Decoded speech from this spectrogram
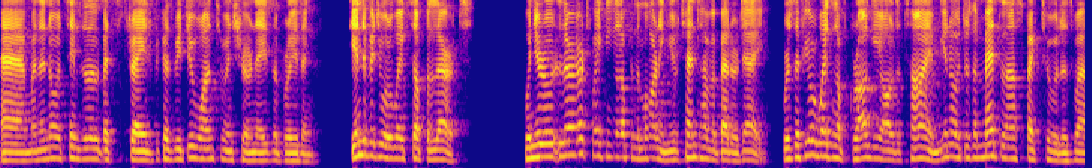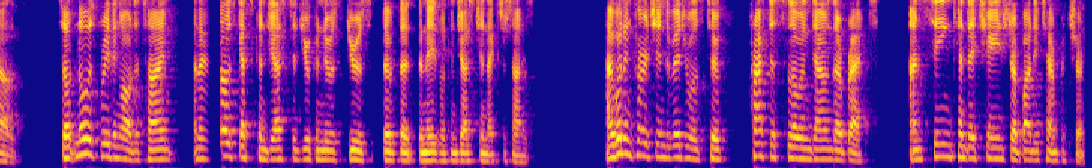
Um, and I know it seems a little bit strange because we do want to ensure nasal breathing. The individual wakes up alert when you're alert waking up in the morning, you'll tend to have a better day. Whereas if you're waking up groggy all the time, you know, there's a mental aspect to it as well. So nose breathing all the time. And if nose gets congested, you can use, use the, the, the nasal congestion exercise. I would encourage individuals to practice slowing down their breath and seeing can they change their body temperature.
